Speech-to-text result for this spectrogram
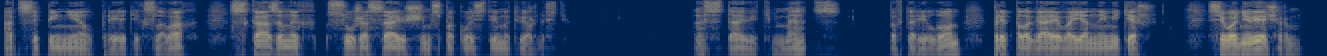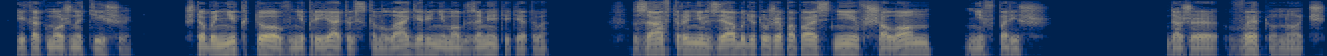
оцепенел при этих словах, сказанных с ужасающим спокойствием и твердостью. — Оставить Метц? — повторил он, предполагая военный мятеж. — Сегодня вечером, и как можно тише, чтобы никто в неприятельском лагере не мог заметить этого. Завтра нельзя будет уже попасть ни в Шалон, ни в Париж. Даже в эту ночь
